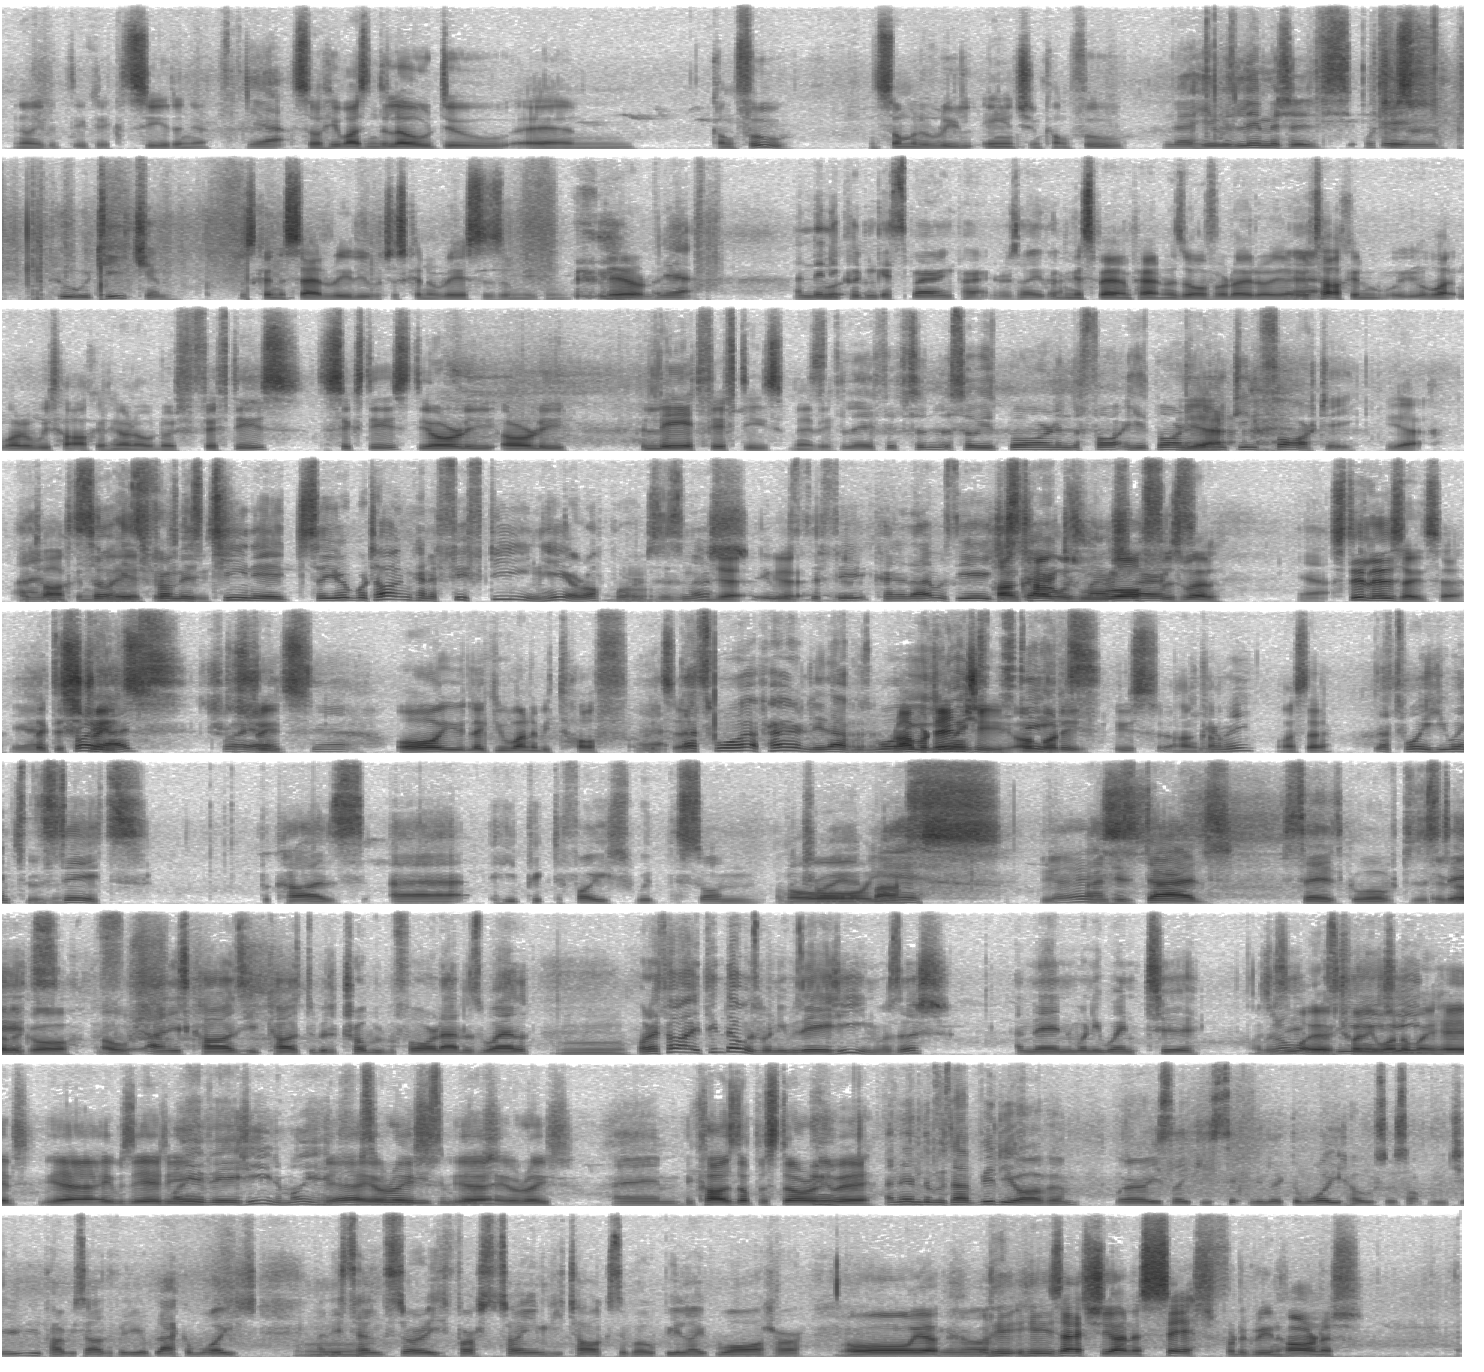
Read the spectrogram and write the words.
You know, you could you could see it in you. Yeah. So he wasn't allowed to um, kung fu, and some of the real ancient kung fu. No, he was limited Which in is- who would teach him. It's kind of sad, really, which is kind of racism you can there. Like. Yeah. And then he couldn't get sparring partners either. couldn't get sparring partners over it either. Yeah, Yeah. you're talking. What, what are we talking here now? The fifties, the sixties, the early, early, the late fifties, maybe. It's the late 50s, so he's born in the he's born in Yeah. 1940. Yeah, we're And talking. so he's from his teenage. So you're we're talking kind of 15 here upwards, isn't it? Yeah, it was yeah, the fi- kind of that was the age. Hong Kong was rough arts. as well. Yeah. Still is, I'd say. Yeah. Like the Triads, streets. Triads, streets. Yeah. Oh, you like you want to be tough. yeah. I'd say. That's why apparently that was why Robert he went to Denji, the our buddy, he's Hong You Kong. What's that? That's why he went to the Excuse me. states because uh, he picked a fight with the son of a Oh triad boss, yes, yes. and his dad said go over to the You states. go out. And he's caused he caused a bit of trouble before that as well. Mm. But I thought I think that was when he was 18, was it? And then when he went to I don't know why I was have he 21 in my head. Yeah, he was 18. I have 18 in my head. yeah, for you're some right. Reason, yeah, you're right. um, He caused up a stir anyway. and then there was that video of him where he's like he's sitting in like the White House or something. You, you probably saw the video, black and white, and he's Mm. telling the story. First time he talks about be like water. Oh yeah. You know. Well, he, he's actually on a set for the Green Hornet.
